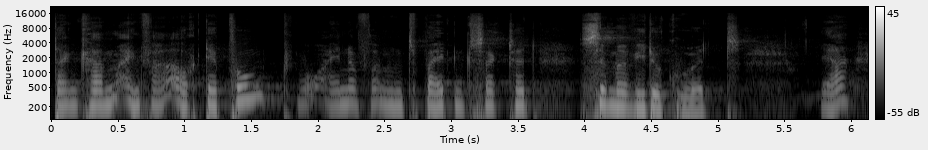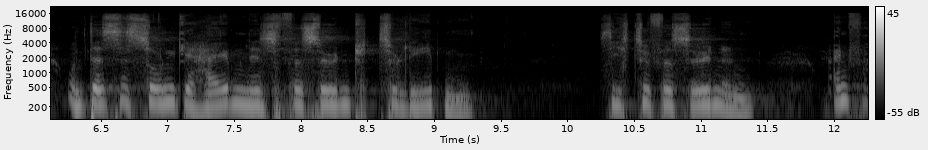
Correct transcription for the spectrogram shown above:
dann kam einfach auch der Punkt, wo einer von uns beiden gesagt hat, sind wir wieder gut. Ja? Und das ist so ein Geheimnis, versöhnt zu leben, sich zu versöhnen. Einfach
